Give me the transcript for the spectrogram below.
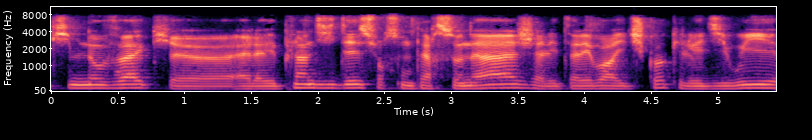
Kim Novak, elle avait plein d'idées sur son personnage. Elle est allée voir Hitchcock et lui a dit oui,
